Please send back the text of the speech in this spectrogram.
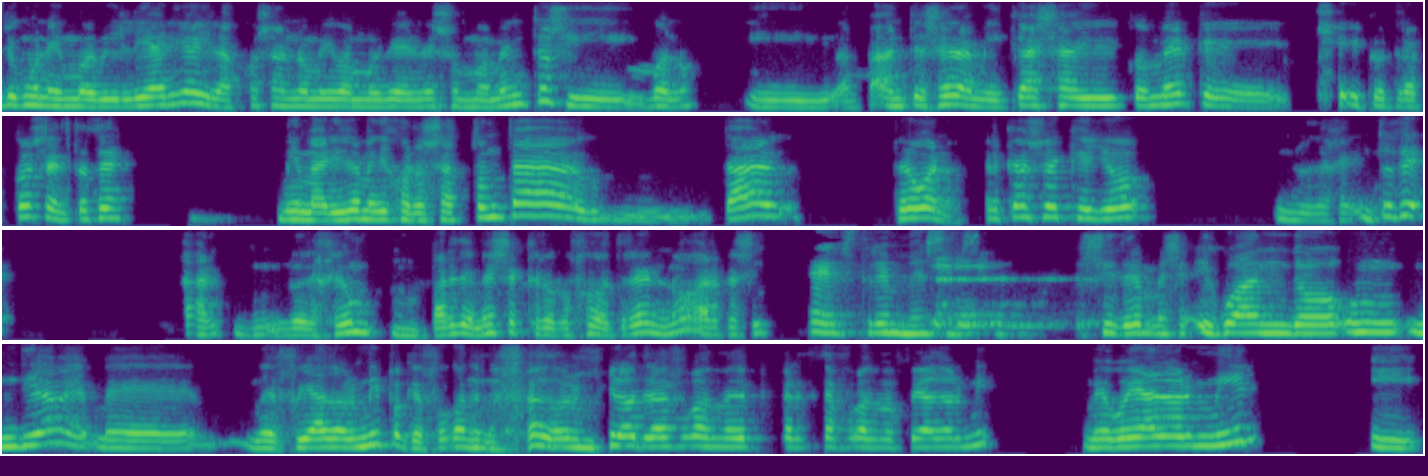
tengo una inmobiliaria y las cosas no me iban muy bien en esos momentos y bueno, y antes era mi casa y comer que, que otras cosas. Entonces mi marido me dijo, no seas tonta, tal. Pero bueno, el caso es que yo lo dejé. Entonces, lo dejé un, par de meses, creo que fue o tres, ¿no? Ahora que sí. Es tres meses. Sí, tres meses. Y cuando un, día me, fui a dormir, porque fue cuando me fui a dormir, otra vez fue cuando me desperté, fue cuando me fui a dormir, me voy a dormir y,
